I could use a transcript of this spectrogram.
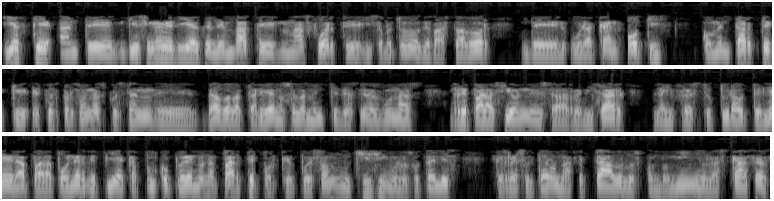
Y es que ante 19 días del embate más fuerte y sobre todo devastador del huracán Otis, comentarte que estas personas pues se han eh, dado a la tarea no solamente de hacer algunas reparaciones, a revisar la infraestructura hotelera para poner de pie Acapulco, pero en una parte porque pues son muchísimos los hoteles que resultaron afectados, los condominios, las casas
